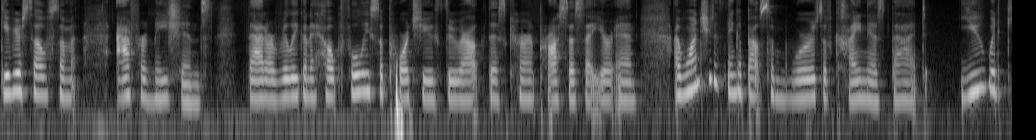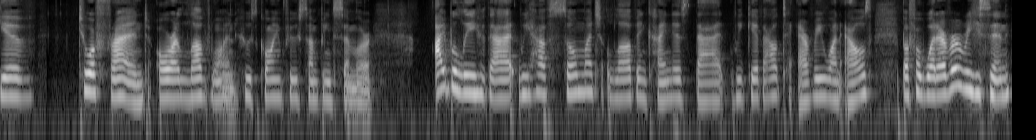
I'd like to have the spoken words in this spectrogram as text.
give yourself some affirmations that are really going to help fully support you throughout this current process that you're in. I want you to think about some words of kindness that you would give to a friend or a loved one who's going through something similar. I believe that we have so much love and kindness that we give out to everyone else, but for whatever reason,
